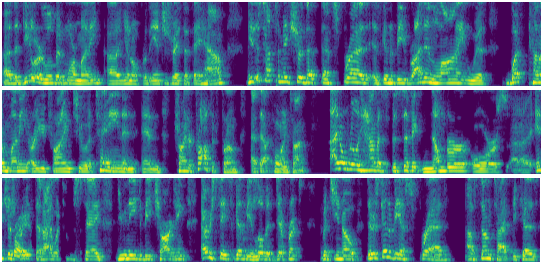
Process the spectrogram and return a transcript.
uh, the dealer a little bit more money, uh, you know, for the interest rate that they have. You just have to make sure that that spread is going to be right in line with what kind of money are you trying to attain and and trying to profit from at that point in time. I don't really have a specific number or uh, interest right. rate that I would say you need to be charging. Every state's going to be a little bit different, but you know, there's going to be a spread of some type because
